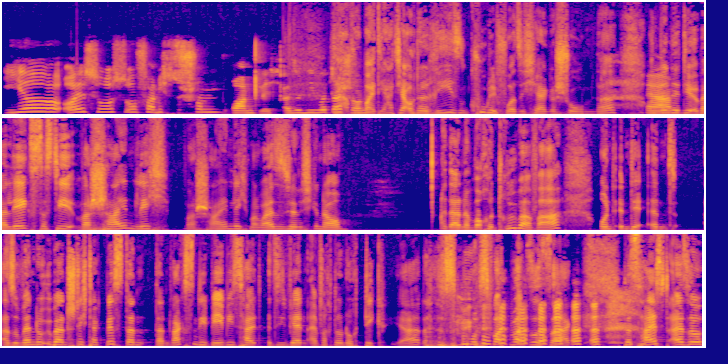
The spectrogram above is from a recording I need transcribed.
ihr Äußeres, so fand ich es schon ordentlich. Also die wird da Ja, schon. wobei, die hat ja auch eine riesen Kugel vor sich hergeschoben, ne? Und Ja. wenn du dir überlegst, dass die wahrscheinlich, wahrscheinlich, man weiß es ja nicht genau, da eine Woche drüber war und in der, und also wenn du über einen Stichtag bist, dann, dann wachsen die Babys halt, sie werden einfach nur noch dick, ja, das muss man mal so sagen. Das heißt also,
